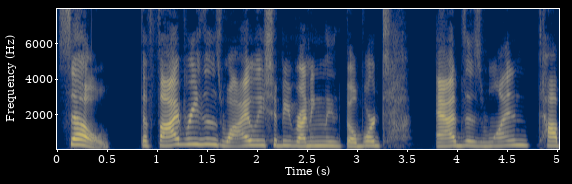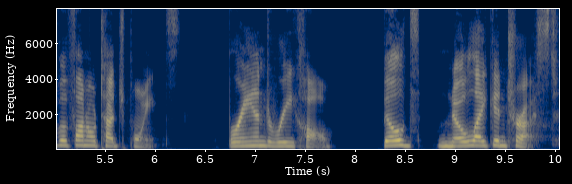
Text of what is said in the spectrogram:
So, the five reasons why we should be running these billboard ads is one, top of funnel touch points brand recall, builds know, like, and trust.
